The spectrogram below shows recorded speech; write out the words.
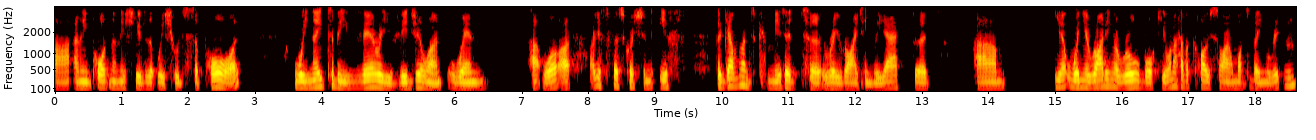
uh, and important initiative that we should support we need to be very vigilant when, uh, well, I, I, guess the first question, if the government's committed to rewriting the Act, but um, you know, when you're writing a rule book, you want to have a close eye on what's being written,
